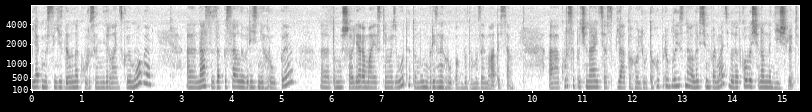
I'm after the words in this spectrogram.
як ми їздили на курси нідерландської мови. Е, Нас записали в різні групи, е, тому що Лера має з кимось бути, тому ми в різних групах будемо займатися. Курси починаються з 5 лютого приблизно, але всю інформацію додатково ще нам надішлють.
